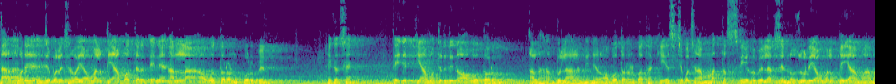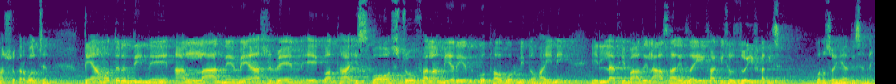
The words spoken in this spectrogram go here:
তারপরে যে বলেছেন ওয়ামাল কিয়ামতের দিনে আল্লাহ অবতরণ করবেন। ঠিক আছে? এই যে কিয়ামতের দিনে অবতরণ আল্লাহ রাবুল্লাহ আলমিনের অবতরণ কথা কি এসছে? বলছেন, আম্মা তসরি হবে লাগছে নজরুল ইয়ামাল কেয়ামা ভাষ্যকার বলছেন, কেয়ামতের দিনে আল্লাহ নেমে আসবেন। এই কথা স্পষ্ট, ফালাম ইয়ারেদ, কোথাও বর্ণিত হয়নি। ইল্লাফি বাজিল আসারি জয়ীফা কিছু জয়ীফা দিছে কোনো সহিয়া দিছে নেই।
